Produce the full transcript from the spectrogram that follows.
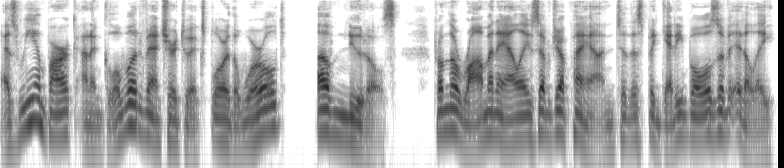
as we embark on a global adventure to explore the world of noodles. From the ramen alleys of Japan to the spaghetti bowls of Italy,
